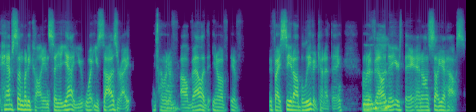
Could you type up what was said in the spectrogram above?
have somebody call you and say, "Yeah, you what you saw is right. I'm gonna, I'll validate. You know, if if if I see it, I'll believe it, kind of thing. I'm gonna mm-hmm. validate your thing, and I'll sell your house."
